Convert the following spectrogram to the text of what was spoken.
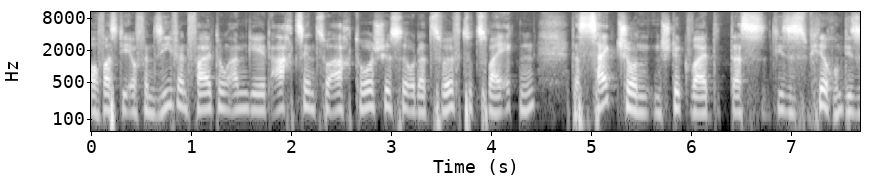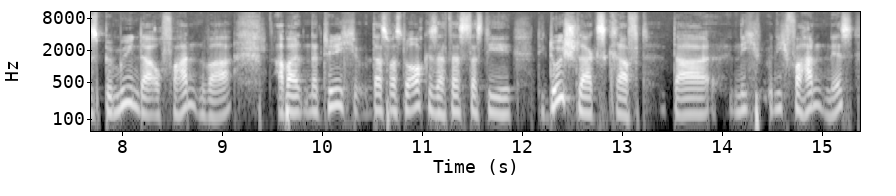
Auch was die Offensiventfaltung angeht, 18 zu 8 Torschüsse oder 12 zu 2 Ecken. Das zeigt schon ein Stück weit, dass dieses wiederum dieses Bemühen da auch vorhanden war. Aber natürlich das, was du auch gesagt hast, dass die, die Durchschlagskraft da nicht, nicht vorhanden ist.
